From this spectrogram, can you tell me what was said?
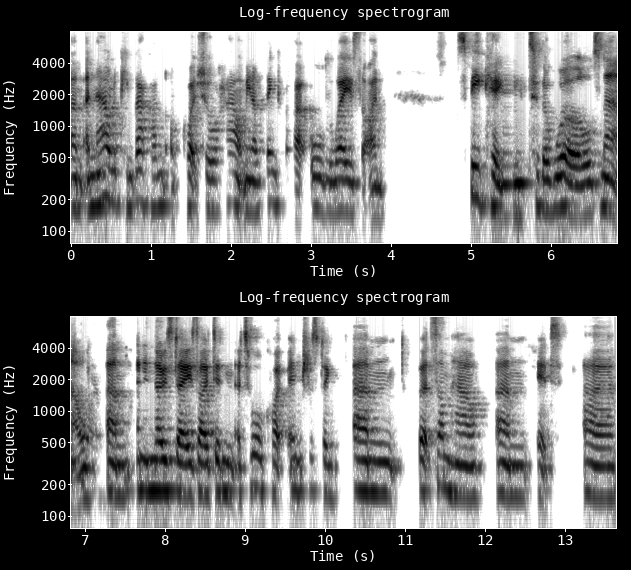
Um, and now looking back, I'm not quite sure how. I mean, I think about all the ways that I'm speaking to the world now, um, and in those days I didn't at all. Quite interesting, um, but somehow um, it. Uh,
